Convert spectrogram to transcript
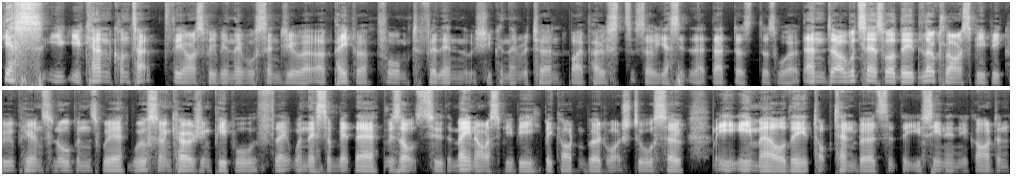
Yes, you, you can contact the RSPB and they will send you a, a paper form to fill in, which you can then return by post. So, yes, it, that, that does, does work. And I would say as well, the local RSPB group here in St Albans, we're, we're also encouraging people they, when they submit their results to the main RSPB Big Garden Birdwatch to also e- email the top 10 birds that, that you've seen in your garden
